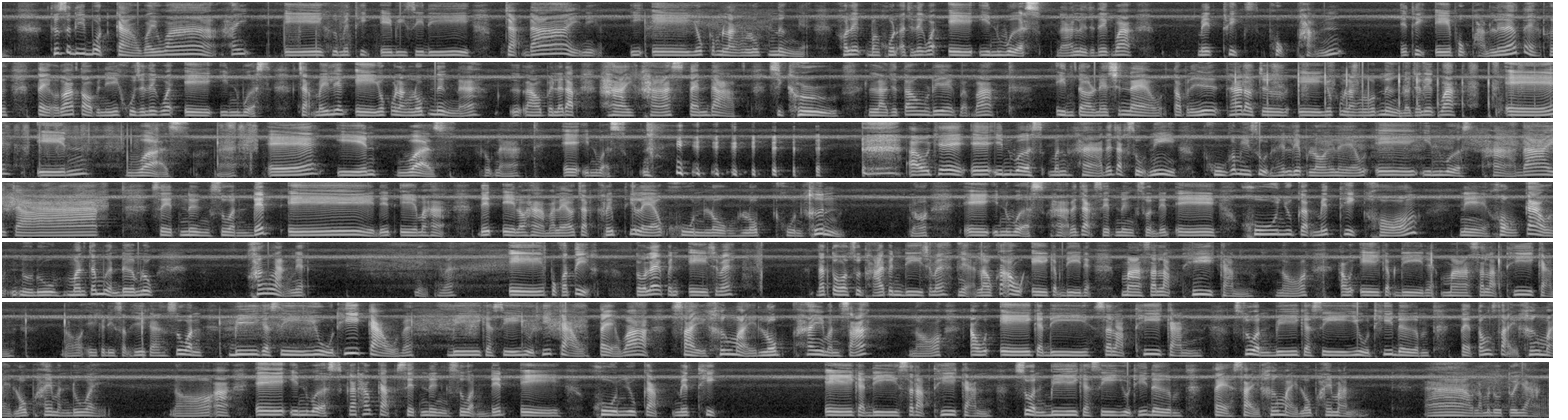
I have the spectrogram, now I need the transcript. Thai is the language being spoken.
ทฤษฎีบทกล่าวไว้ว่าให้ A คือ Matrix A B C D จะได้นี่ EA ยกกำลังลบหนึ่งเนี่ยเขาเรียกบางคนอาจจะเรียกว่า A inverse นะหรือจะเรียกว่า matrix ผกผัน matrix A ผกผันเลยแล้วแต่เธอแต่ว่าต่อไปนี้ครูจะเรียกว่า A inverse จะไม่เรียก A ยกกำลังลบหนึ่งนะ เราเป็นระดับ high class standard secure เราจะต้องเรียกแบบว่า international ต่อไปนี้ถ้าเราเจอ A ยกกำลังลบหนึ่งเราจะเรียกว่า A inverse นะ A inverse ลูกนะ A inverse เอาโอเค A inverse มันหาได้จากสูตรนี่ครูก็มีสูตรให้เรียบร้อยแล้ว A inverse หาได้จากเศษหนึ่งส่วน det A det A มาหา det A เราหามาแล้วจากคลิปที่แล้วคูณลงลบคูณขึ้นเนาะ A inverse หาได้จากเศษหนึ่งส่วน det A คูณอยู่กับเมทริกของเนี่ยของเก่าหนูดูมันจะเหมือนเดิมลูก ข้างหลังเนี่ย นี่เห็นไหม A ปกติตัวแรกเป็น A ใช่ไหมแล้วตัวสุดท้ายเป็น D ใช่ไหมเนี่ยเราก็เอา A กับ D เนี่ยมาสลับที่กันเนาะ เอา A กับ D เนี่ยมาสลับที่กันเนาะ A กับ D สลับที่กัน ส่วน B กับ C อยู่ที่เก่าไหม B กับ C อยู่ที่เก่า แต่ว่าใส่เครื่องหมายลบให้มันซะเนาะ เอา A กับ D สลับที่กัน ส่วน B กับ C อยู่ที่เดิม แต่ต้องใส่เครื่องหมายลบให้มันด้วย เนาะอะ a inverse ก็เท่ากับเศษหนึ่งส่วน det a คูณอยู่กับเมทริก a กับ d สลับที่กัน ส่วน b กับ c อยู่ที่เดิม แต่ใส่เครื่องหมายลบให้มัน อ้าว เรามาดูตัวอย่าง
